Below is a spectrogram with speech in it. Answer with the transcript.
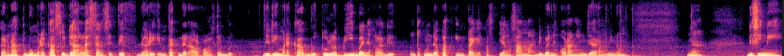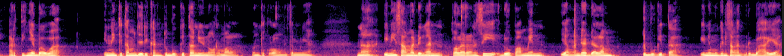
Karena tubuh mereka sudah less sensitif dari impact dari alkohol tersebut. Jadi mereka butuh lebih banyak lagi untuk mendapat impact yang sama dibanding orang yang jarang minum. Nah, di sini artinya bahwa ini kita menjadikan tubuh kita new normal untuk long termnya. Nah, ini sama dengan toleransi dopamin yang ada dalam tubuh kita ini mungkin sangat berbahaya.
